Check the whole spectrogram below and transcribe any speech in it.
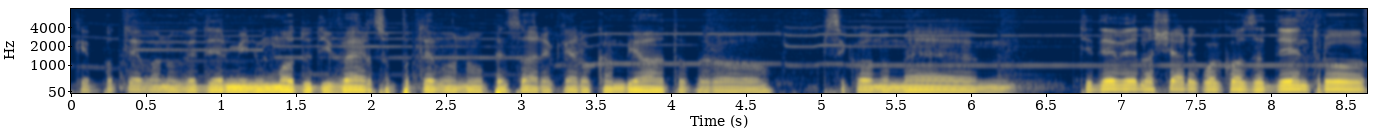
che potevano vedermi in un modo diverso, potevano pensare che ero cambiato, però secondo me mm, ti deve lasciare qualcosa dentro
